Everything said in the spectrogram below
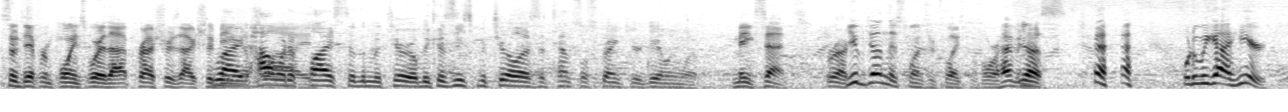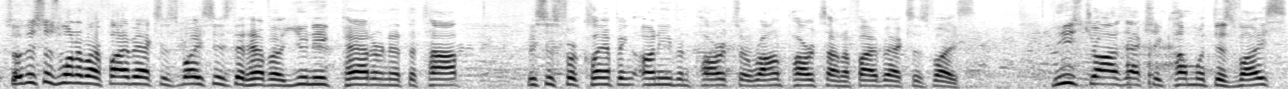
So different points where that pressure is actually being Right, how it applies to the material, because each material has a tensile strength you're dealing with. Makes sense. Correct. You've done this once or twice before, haven't Yes. you? Yes. what do we got here? So this is one of our five axis vices that have a unique pattern at the top. This is for clamping uneven parts or round parts on a five axis vise. These jaws actually come with this vise,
